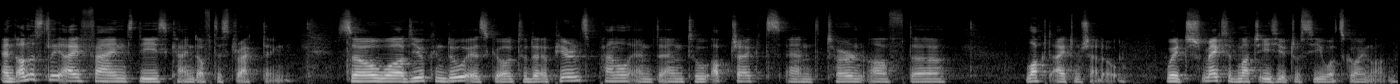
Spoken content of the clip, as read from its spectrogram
And honestly, I find these kind of distracting. So what you can do is go to the appearance panel and then to objects and turn off the locked item shadow, which makes it much easier to see what's going on.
